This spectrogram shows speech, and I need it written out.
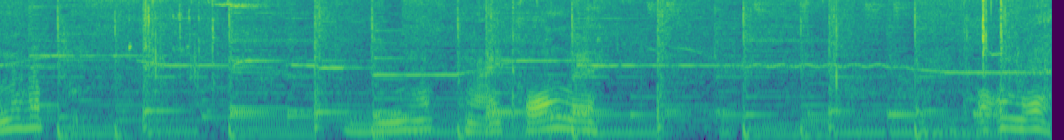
นนะครับนี่ครับหงายท้องเลยท้องเลย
